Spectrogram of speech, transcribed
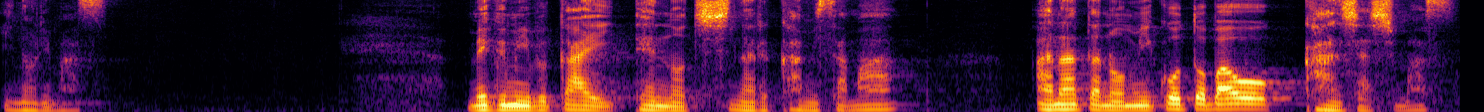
祈ります。恵み深い天の父なる神様あなたの御言葉を感謝します。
